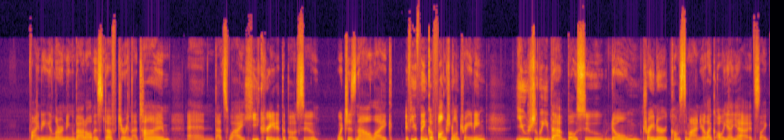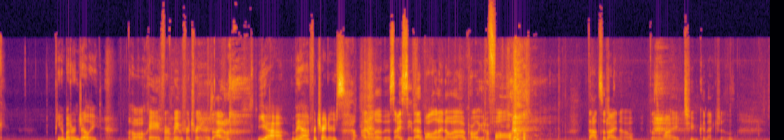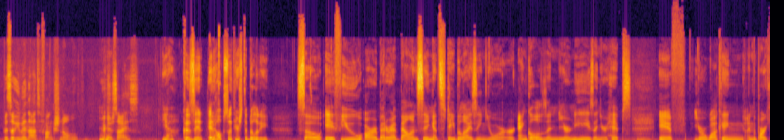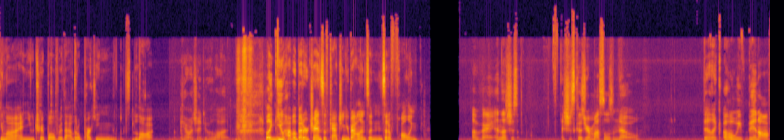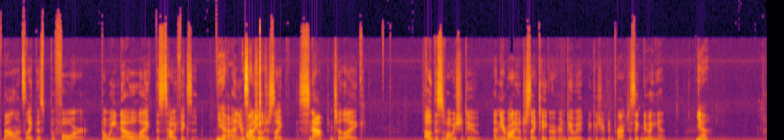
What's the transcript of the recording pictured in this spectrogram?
finding and learning about all this stuff during that time, and that's why he created the Bosu, which is now like if you think of functional training, usually that Bosu dome trainer comes to mind. You're like, oh yeah, yeah, it's like peanut butter and jelly. Oh, okay. For maybe for trainers, I don't. Yeah, yeah, for trainers. I don't know this. I see that ball and I know I'm probably gonna fall. that's what I know. Those are my two connections. But so even that's functional mm-hmm. exercise. Yeah, because it, it helps with your stability. So if you are better at balancing, at stabilizing your ankles and your knees and your hips, mm-hmm. if you're walking in the parking lot and you trip over that little parking lot, Yeah, which I do a lot. like you have a better chance of catching your balance and instead of falling. Okay, and that's just it's just because your muscles know. They're like, oh, we've been off balance like this before, but we know like this is how we fix it, Yeah, and your body will just like snap into like, oh, this is what we should do, and your body will just like take over and do it because you've been practicing doing it. yeah.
